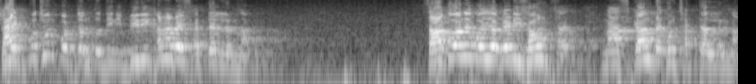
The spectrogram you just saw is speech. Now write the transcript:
ষাট বছর পর্যন্ত যিনি বিড়িখানাটাই ছাড়তে না সাদওয়ানে বইয়া বেড়ি সাউন্ড নাচ গান এখন ছাড়তে পারলেন না।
